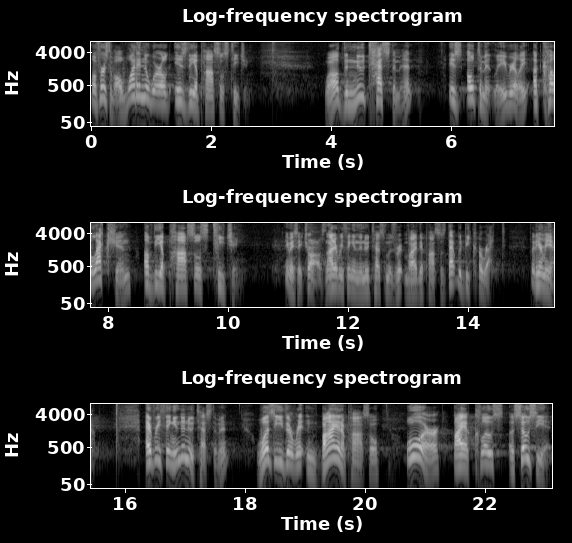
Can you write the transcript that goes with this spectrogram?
Well, first of all, what in the world is the apostles' teaching? Well, the New Testament is ultimately, really, a collection of the apostles' teaching. You may say, Charles, not everything in the New Testament was written by the apostles. That would be correct. But hear me out. Everything in the New Testament was either written by an apostle or by a close associate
